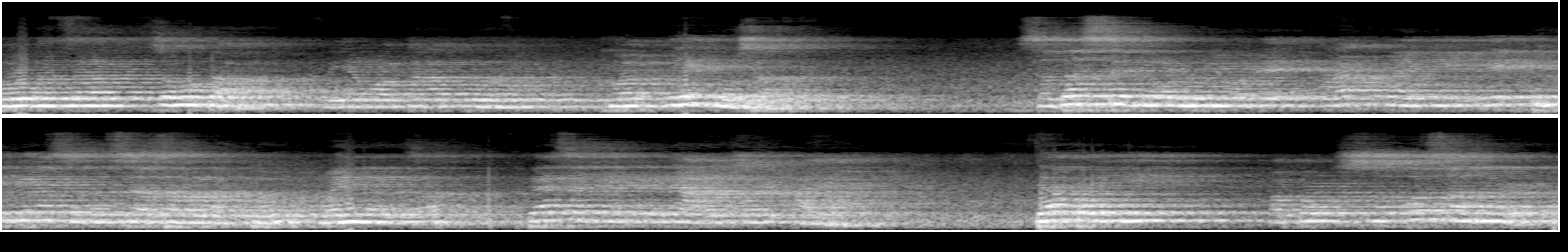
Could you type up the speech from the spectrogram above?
दोन हजार चौदा नियमांकातून ख एक नुसार. सदस्य निवडणुकीमध्ये आठ पैकी एक तृतीय सदस्य असावा लागतो महिलांचा. त्यासाठी आपल्याकडे आरक्षण आहे. त्यापैकी आपण सर्वसाधारण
